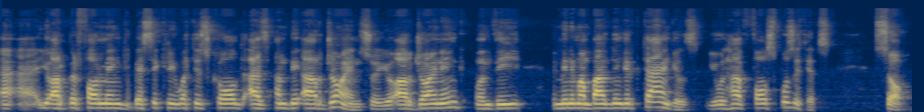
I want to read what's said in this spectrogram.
uh, uh you are performing basically what is called as MBR join. So you are joining on the minimum bounding rectangles. You will have false positives. So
